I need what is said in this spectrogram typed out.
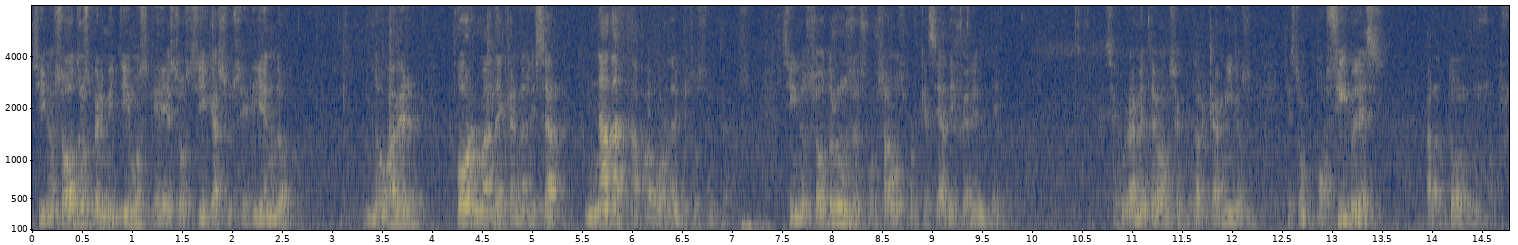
Si nosotros permitimos que eso siga sucediendo, no va a haber forma de canalizar nada a favor de nuestros enfermos. Si nosotros nos esforzamos porque sea diferente, seguramente vamos a encontrar caminos que son posibles para todos nosotros.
